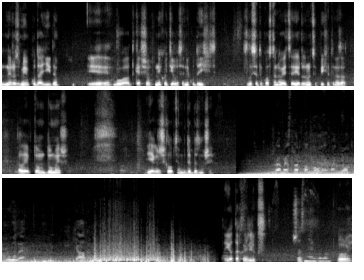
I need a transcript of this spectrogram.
не розумів, куди їду. І бувало таке, що не хотілося нікуди їхати. Хотілося тако становитися і розвернутися, поїхати назад. Але в тому думаєш, як же ж хлопцям буде без машин. Вже ми стартанули, ваньок гуле. І тягнемо. Toyota Hilux. Що з нею було? Ой,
